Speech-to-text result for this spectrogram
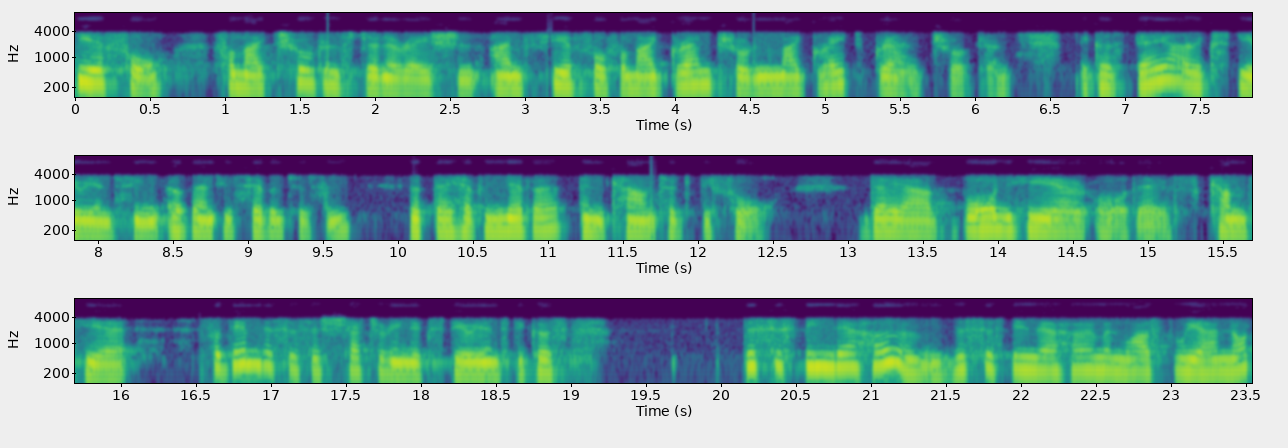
fearful for my children's generation. I'm fearful for my grandchildren, my great grandchildren, because they are experiencing of anti-Semitism that they have never encountered before. They are born here or they've come here. For them, this is a shattering experience because this has been their home. This has been their home, and whilst we are not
